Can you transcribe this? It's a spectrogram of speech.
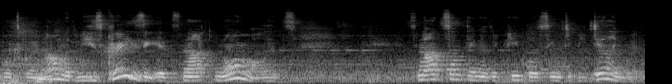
what's going on with me is crazy. It's not normal. It's it's not something other people seem to be dealing with.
